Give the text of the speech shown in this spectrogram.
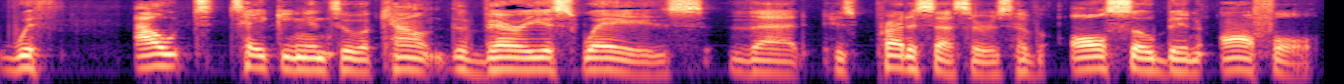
without taking into account the various ways that his predecessors have also been awful.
